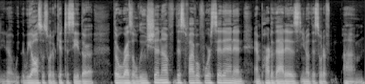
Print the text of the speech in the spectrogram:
you know, we, also sort of get to see the the resolution of this 504 sit-in, and and part of that is you know this sort of um,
